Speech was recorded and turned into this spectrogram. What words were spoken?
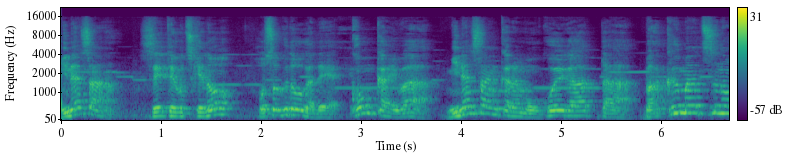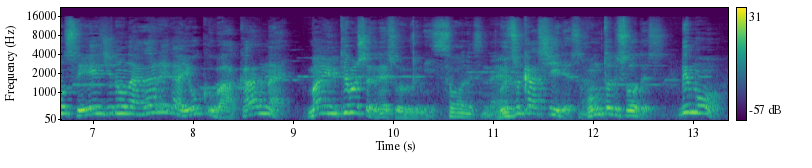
皆さん晴天をつけの補足動画で今回は皆さんからもお声があった幕末の政治の流れがよくわかんない。前言ってましたよねそういうふうに。そうですね。難しいです。本当にそうです。でも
